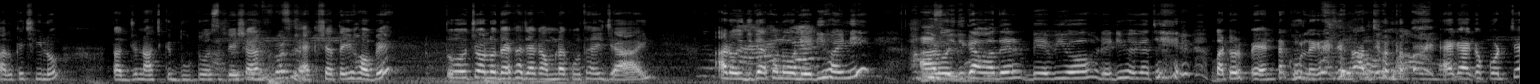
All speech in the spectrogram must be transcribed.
কালকে ছিল। তার জন্য আজকে দুটো স্পেশাল একসাথেই হবে। তো চলো দেখা যাক আমরা কোথায় যাই। আর ওইদিকে এখনও রেডি হয়নি। আর ওইদিকে আমাদের বেবিও রেডি হয়ে গেছে বাট ওর প্যান্টটা খুলে গেছে তার জন্য। একা একা পড়ছে।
